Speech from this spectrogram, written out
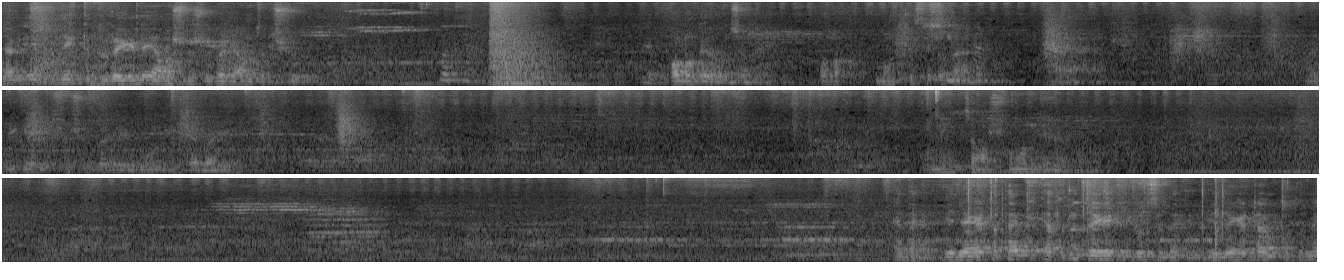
যাক এর মধ্যে একটু দূরে গেলেই আমার শ্বশুরবাড়ির অঞ্চল শুরু। এই পলকের অঞ্চলে। পলক মন্ত্রী ছিল না? হ্যাঁ। ওইদিকে শ্বশুরবাড়ির মূল ভিটা বাড়ি। আমার সম্বন্ধে এই দেখেন এই জায়গাটাতে আমি এতটুকু জায়গা কি করছি দেখেন এই জায়গাটা আমি প্রথমে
